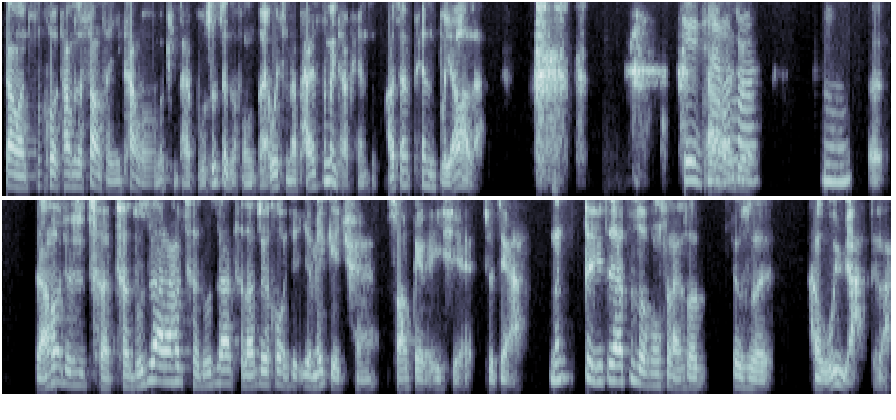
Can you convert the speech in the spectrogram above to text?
干完之后，他们的上层一看，我们品牌不是这个风格，为什么要拍这么一条片子？而这片子不要了，给 钱了吗？嗯，呃，然后就是扯扯犊子啊，然后扯犊子啊，扯到最后就也没给全，少给了一些，就这样。那对于这家制作公司来说，就是很无语啊，对吧？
